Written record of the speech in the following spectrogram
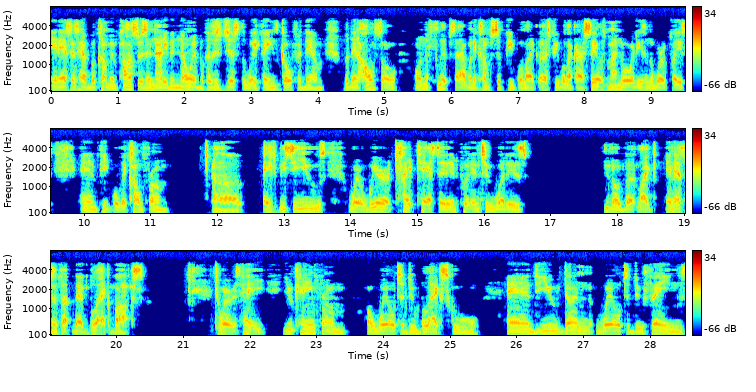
in essence have become imposters and not even knowing it because it's just the way things go for them. But then also on the flip side, when it comes to people like us, people like ourselves, minorities in the workplace, and people that come from uh, HBCUs where we're typecasted and put into what is, you know, the like in essence that, that black box, to where it's hey, you came from a well-to-do black school and you've done well-to-do things.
